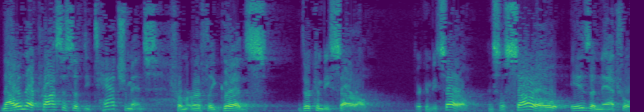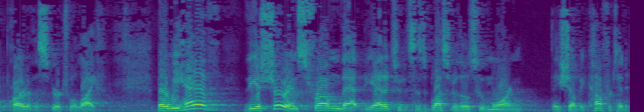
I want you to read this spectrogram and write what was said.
Now in that process of detachment from earthly goods, there can be sorrow. There can be sorrow. And so sorrow is a natural part of the spiritual life. But we have the assurance from that beatitude, it says, blessed are those who mourn, they shall be comforted,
